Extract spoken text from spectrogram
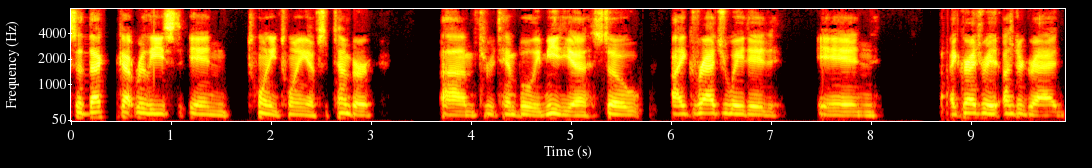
so that got released in 2020 of September um, through Tambuli Media. So I graduated in I graduated undergrad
